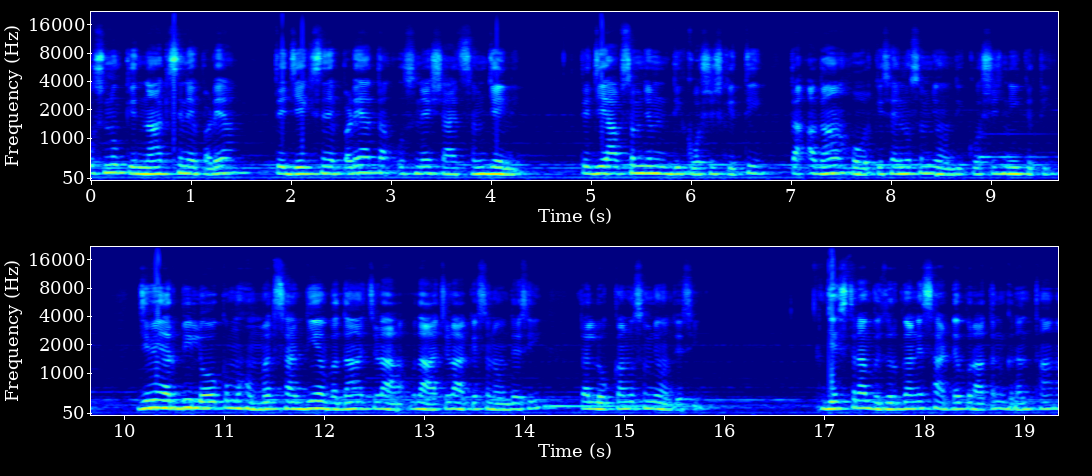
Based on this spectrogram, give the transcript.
ਉਸ ਨੂੰ ਕਿ ਨਾ ਕਿਸੇ ਨੇ ਪੜ੍ਹਿਆ ਤੇ ਜੇ ਕਿਸੇ ਨੇ ਪੜ੍ਹਿਆ ਤਾਂ ਉਸਨੇ ਸ਼ਾਇਦ ਸਮਝਿਆ ਹੀ ਨਹੀਂ। ਤੇ ਜੇ ਆਪ ਸਮਝਣ ਦੀ ਕੋਸ਼ਿਸ਼ ਕੀਤੀ ਤਾਂ ਅਗਾਹ ਹੋਰ ਕਿਸੇ ਨੂੰ ਸਮਝਾਉਣ ਦੀ ਕੋਸ਼ਿਸ਼ ਨਹੀਂ ਕੀਤੀ। ਜਿਵੇਂ ਅਰਬੀ ਲੋਕ ਮੁਹੰਮਦ ਸਾਹਿਬ ਦੀਆਂ ਵਦਾਂ ਚੜਾ ਵਧਾ ਚੜਾ ਕੇ ਸੁਣਾਉਂਦੇ ਸੀ ਤਾਂ ਲੋਕਾਂ ਨੂੰ ਸਮਝਾਉਂਦੇ ਸੀ। ਜਿਸ ਤਰ੍ਹਾਂ ਬਜ਼ੁਰਗਾਂ ਨੇ ਸਾਡੇ ਪੁਰਾਤਨ ਗ੍ਰੰਥਾਂ,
